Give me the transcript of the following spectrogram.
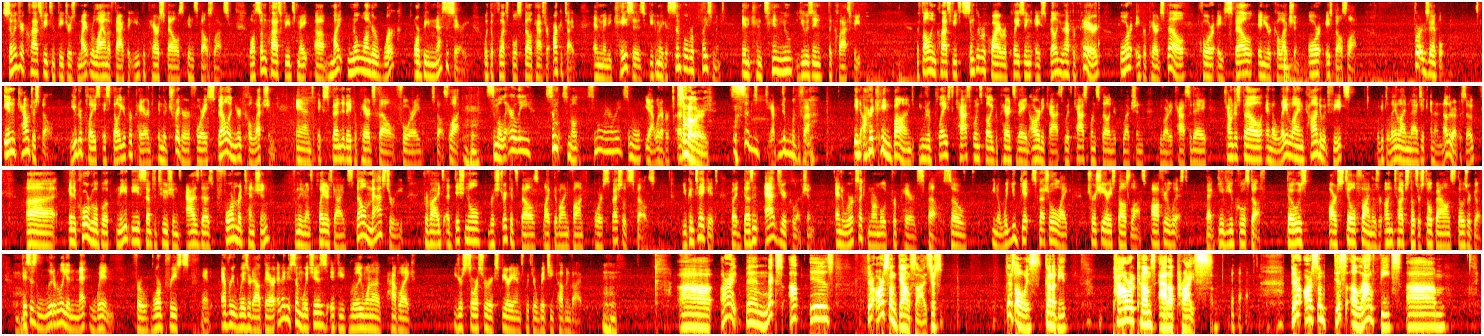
Some of your class feats and features might rely on the fact that you prepare spells in spell slots, while some class feats may uh, might no longer work or be necessary with the flexible spellcaster archetype. In many cases, you can make a simple replacement and continue using the class feat. The following class feats simply require replacing a spell you have prepared or a prepared spell for a spell in your collection or a spell slot. For example, in Counterspell, you'd replace a spell you prepared in the trigger for a spell in your collection and expended a prepared spell for a spell slot. Mhm. Similarly, sim, simil, similarly, simil, yeah, whatever. That's- Similarly. Sim- In Arcane Bond, you replaced cast one spell you prepared today and already cast with cast one spell in your collection you've already cast today. Counterspell and the Leyline Conduit feats. We'll get to Leyline magic in another episode. Uh, in the core rulebook, need these substitutions, as does Form Retention from the Advanced Player's Guide. Spell Mastery provides additional restricted spells like Divine Font or Specialist spells. You can take it, but it doesn't add to your collection and works like normal prepared spells. So, you know, when you get special like tertiary spell slots off your list that give you cool stuff, those are still fine. Those are untouched. Those are still balanced. Those are good. This is literally a net win for war priests and every wizard out there, and maybe some witches if you really want to have like your sorcerer experience with your witchy coven vibe. Mhm. Uh, all right. Then next up is there are some downsides. There's there's always gonna be power comes at a price. There are some disallowed feats. Um,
